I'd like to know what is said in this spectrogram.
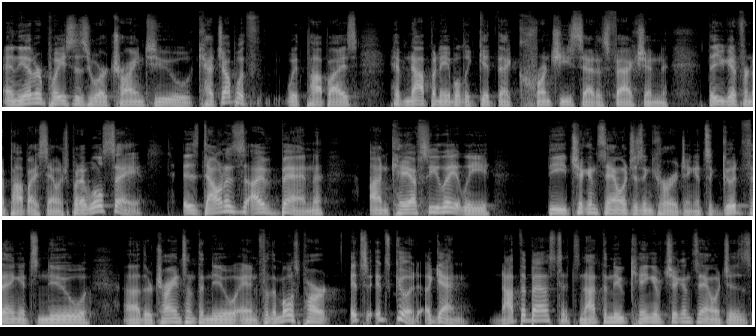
And the other places who are trying to catch up with with Popeyes have not been able to get that crunchy satisfaction that you get from the Popeye sandwich. But I will say, as down as I've been on KFC lately, the chicken sandwich is encouraging. It's a good thing. It's new. Uh, they're trying something new, and for the most part, it's it's good. Again, not the best. It's not the new king of chicken sandwiches,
